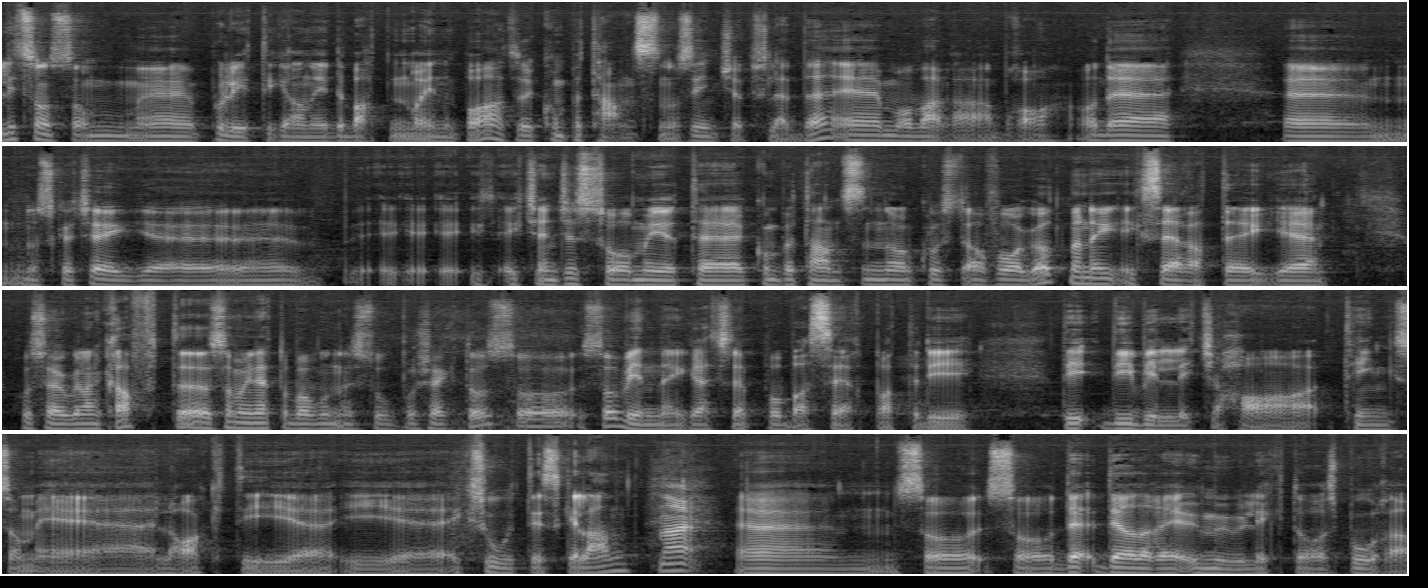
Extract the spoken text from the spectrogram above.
litt sånn som eh, politikerne i debatten var inne på, at kompetansen hos innkjøpsleddet eh, må være bra. Og det Uh, Nå skal ikke jeg uh, jeg, jeg kjenner ikke så mye til kompetansen og hvordan det har foregått, men jeg, jeg ser at jeg hos Haugaland Kraft, eh, som jeg nettopp har vunnet et stort prosjekt hos, så, så vinner jeg rett og slett på basert på at de, de, de vil ikke ha ting som er lagd i, eh, i eh, eksotiske land. Eh, så så der det er umulig å spore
